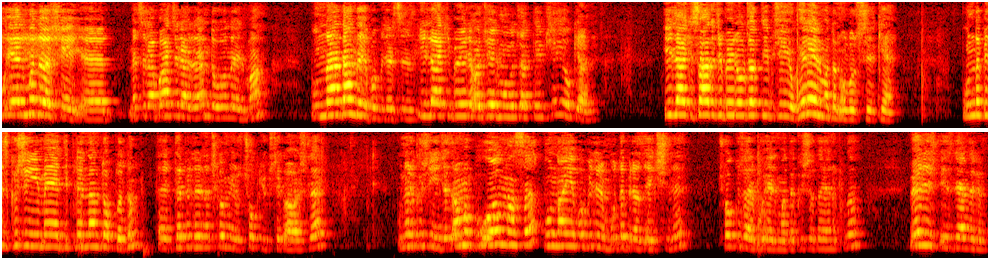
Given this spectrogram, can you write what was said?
bu elma da şey e, mesela bahçelerden doğal elma. Bunlardan da yapabilirsiniz. İlla ki böyle acı elma olacak diye bir şey yok yani. İlla ki sadece böyle olacak diye bir şey yok. Her elmadan olur sirke. Bunu da biz kışın yemeğe diplerinden topladım. E, tepelerine çıkamıyoruz. Çok yüksek ağaçlar. Bunları kışın yiyeceğiz. Ama bu olmasa bundan yapabilirim. Bu da biraz ekşili. Çok güzel bu elma da kışa dayanıklı. Böyle işte izleyenlerim.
